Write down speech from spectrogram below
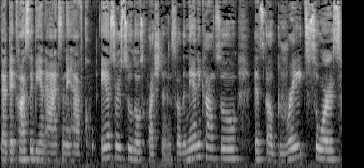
that they're constantly being asked and they have answers to those questions. So the Nanny Council is a great source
